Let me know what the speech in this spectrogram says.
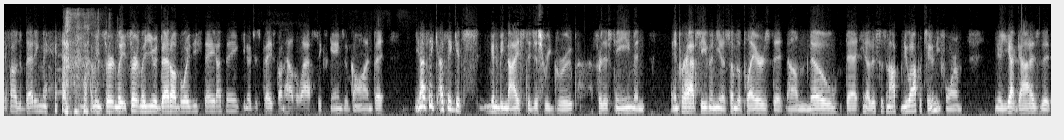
if I was a betting man, I mean, certainly, certainly you would bet on Boise State. I think, you know, just based on how the last six games have gone. But you know, I think I think it's going to be nice to just regroup for this team and and perhaps even you know some of the players that um, know that you know this is an op- new opportunity for them. You know, you got guys that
